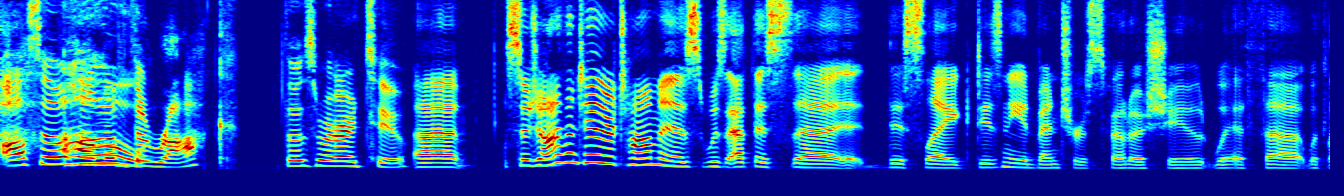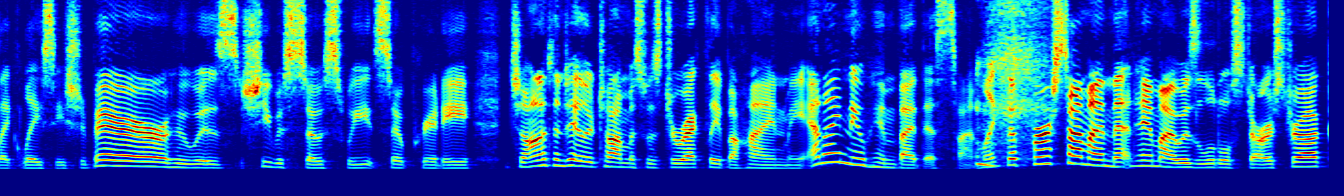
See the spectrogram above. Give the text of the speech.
Also home Oh. of The Rock. Those were our two. Uh, so Jonathan Taylor Thomas was at this uh, this like Disney Adventures photo shoot with uh, with like Lacey Chabert, who was she was so sweet, so pretty. Jonathan Taylor Thomas was directly behind me, and I knew him by this time. Like the first time I met him, I was a little starstruck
